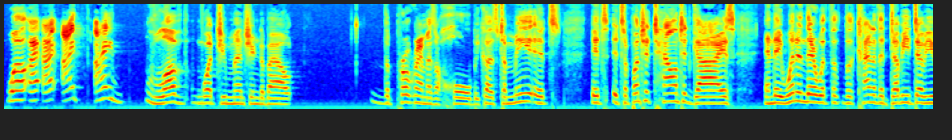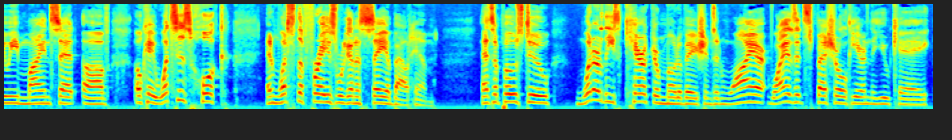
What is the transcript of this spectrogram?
Well, I I I, I what you mentioned about the program as a whole because to me it's it's it's a bunch of talented guys and they went in there with the, the kind of the WWE mindset of okay, what's his hook and what's the phrase we're going to say about him? As opposed to what are these character motivations and why are, why is it special here in the UK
